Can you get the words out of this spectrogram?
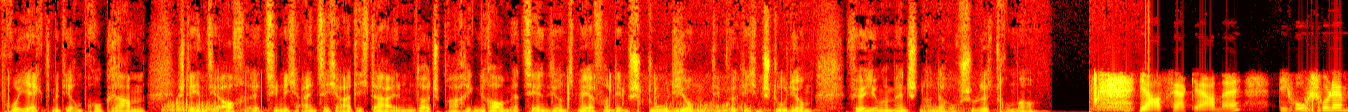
Projekt, mit Ihrem Programm, stehen Sie auch äh, ziemlich einzigartig da im deutschsprachigen Raum. Erzählen Sie uns mehr von dem Studium, dem wirklichen Studium für junge Menschen an der Hochschule Trumau. Ja, sehr gerne. Die Hochschule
